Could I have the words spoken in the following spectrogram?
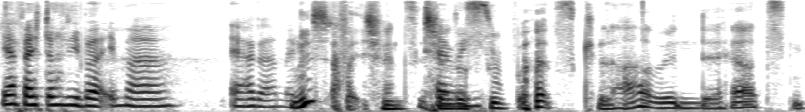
ja, vielleicht doch lieber immer Ärger mit. Nicht? Aber ich finde ich find das super. Sklavin der Herzen.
